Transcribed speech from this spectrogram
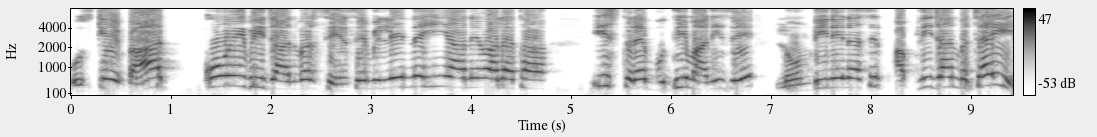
उसके बाद कोई भी जानवर शेर से मिलने नहीं आने वाला था। इस तरह बुद्धिमानी से लोमड़ी ने न सिर्फ़ अपनी जान बचाई,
